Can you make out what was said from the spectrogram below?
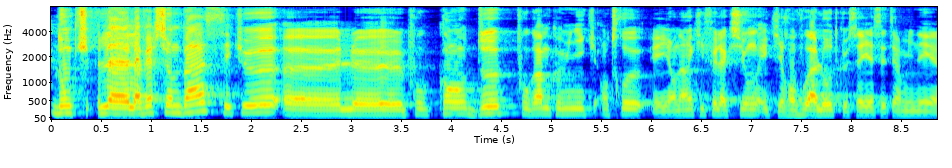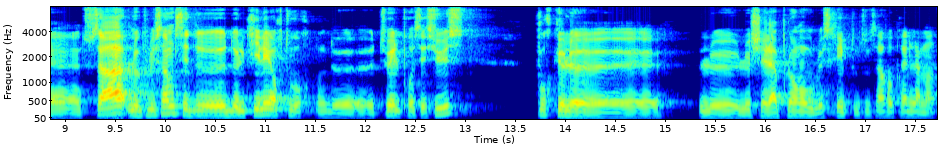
donc la, version de base, c'est que euh, quand deux programmes communiquent entre eux et il y en a un qui fait l'action et qui renvoie à l'autre que ça y est, c'est terminé, euh, tout ça, le plus simple, c'est de, le killer en retour, donc de tuer le processus pour que le, le, shell à plan ou le script ou tout ça reprenne la main.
